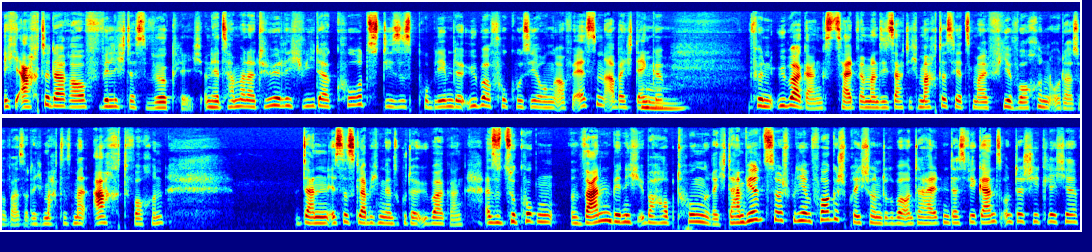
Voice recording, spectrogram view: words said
ich achte darauf, will ich das wirklich? Und jetzt haben wir natürlich wieder kurz dieses Problem der Überfokussierung auf Essen, aber ich denke, mm. für eine Übergangszeit, wenn man sich sagt, ich mache das jetzt mal vier Wochen oder sowas oder ich mache das mal acht Wochen, dann ist das, glaube ich, ein ganz guter Übergang. Also zu gucken, wann bin ich überhaupt hungrig. Da haben wir uns zum Beispiel hier im Vorgespräch schon drüber unterhalten, dass wir ganz unterschiedliche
